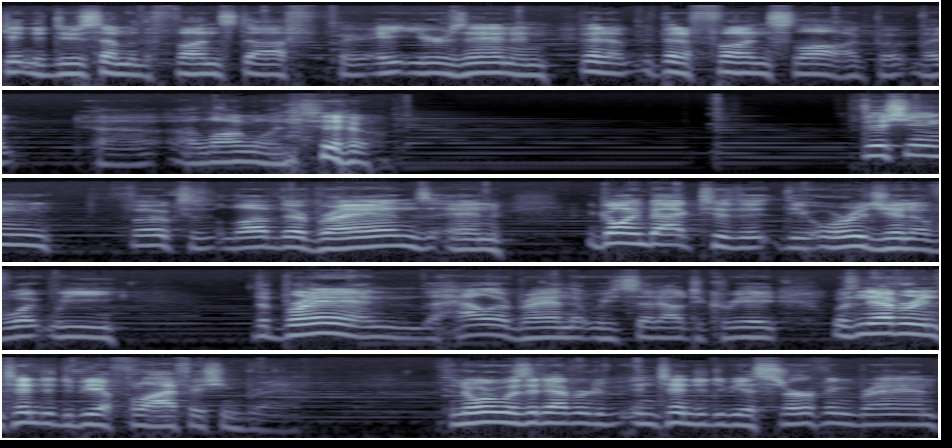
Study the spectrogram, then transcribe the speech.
getting to do some of the fun stuff. We're eight years in, and it's been a been a fun slog, but but uh, a long one too. Fishing folks love their brands, and going back to the the origin of what we the brand, the Howler brand that we set out to create, was never intended to be a fly fishing brand, nor was it ever intended to be a surfing brand,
